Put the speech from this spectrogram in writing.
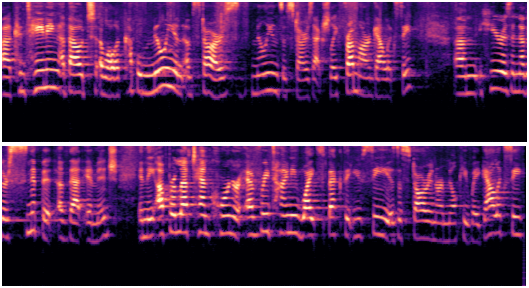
uh, containing about, uh, well, a couple million of stars, millions of stars actually, from our galaxy. Um, here is another snippet of that image. In the upper left-hand corner, every tiny white speck that you see is a star in our Milky Way galaxy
